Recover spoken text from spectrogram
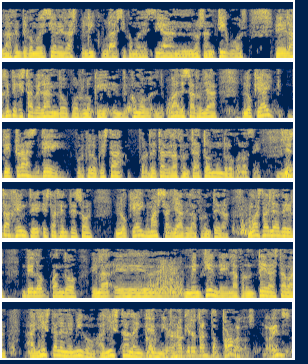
la gente, como decían en las películas y como decían los antiguos, eh, la gente que está velando por lo que, cómo va a desarrollar, lo que hay detrás de, porque lo que está por detrás de la frontera todo el mundo lo conoce. Bien. Esta gente, esta gente son lo que hay más allá de la frontera, más allá de, de lo, cuando, en la, eh, me entiende, en la frontera estaban, allí está el enemigo, allí está la incógnita. Bien, pero no quiero tantos prólogos, Lorenzo.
